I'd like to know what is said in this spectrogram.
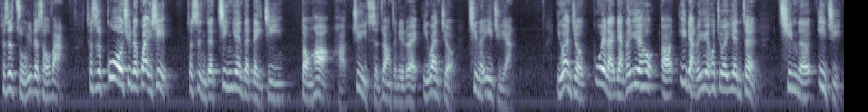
这是主力的手法，这是过去的惯性。这是你的经验的累积，懂哈？好，锯齿状整理对，一万九轻而易举啊，一万九，未来两个月后，呃，一两个月后就会验证轻而易举。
